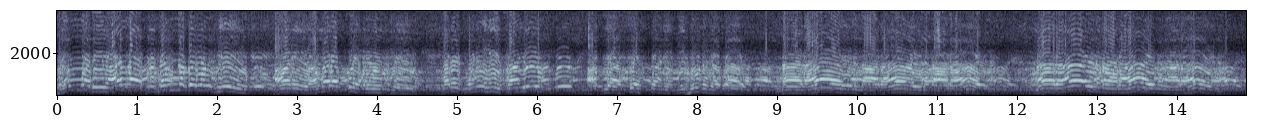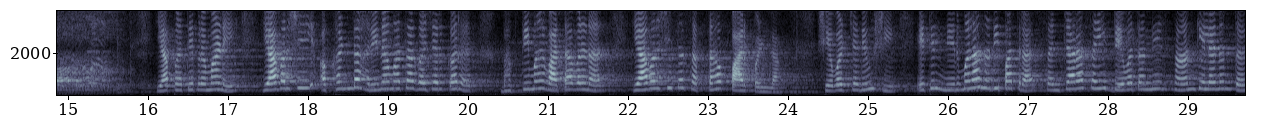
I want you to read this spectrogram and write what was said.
ब्रह्मदेवांना प्रसन्न करून घे आणि अमरत्व करून घे. नारद मुनी हे सांगून आपल्या स्वस्थाने निघून जातात. नारायण नारायण नारायण. नारायण नारायण नारायण. या प्रथेप्रमाणे यावर्षी अखंड हरिनामाचा गजर करत भक्तिमय वातावरणात यावर्षीचा सप्ताह पार पडला. शेवटच्या दिवशी येथील निर्मला नदीपात्रात संचारासहित देवतांनी स्नान केल्यानंतर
